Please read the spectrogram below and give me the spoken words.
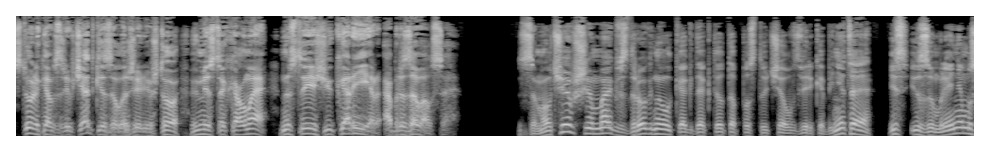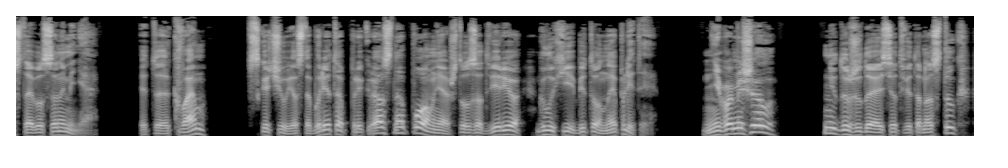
столько взрывчатки заложили, что вместо холма настоящий карьер образовался. Замолчавший маг вздрогнул, когда кто-то постучал в дверь кабинета и с изумлением уставился на меня. «Это к вам?» Вскочил я с табурета, прекрасно помня, что за дверью глухие бетонные плиты. «Не помешал?» Не дожидаясь ответа на стук,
